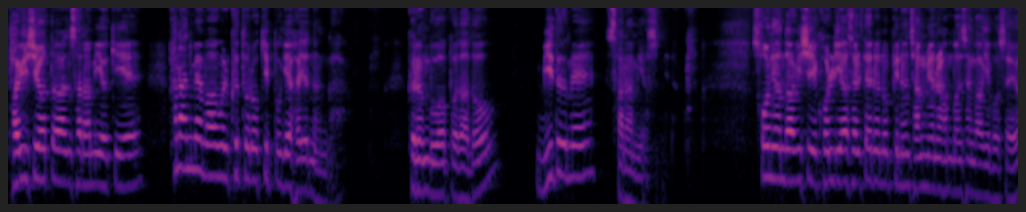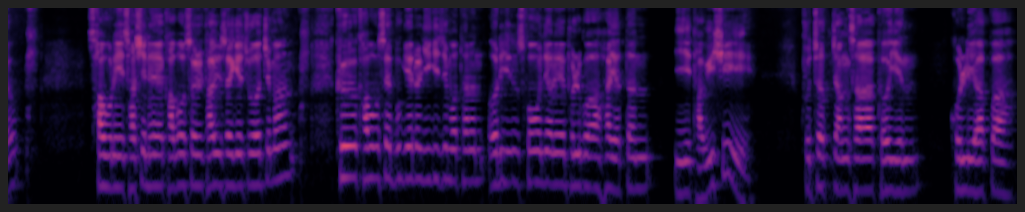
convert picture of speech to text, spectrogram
다윗이 어떠한 사람이었기에 하나님의 마음을 그토록 기쁘게 하였는가? 그런 무엇보다도 믿음의 사람이었습니다. 소년 다윗이 골리앗을 때려눕히는 장면을 한번 생각해 보세요. 사울이 자신의 갑옷을 다윗에게 주었지만 그 갑옷의 무게를 이기지 못하는 어린 소년에 불과하였던 이 다윗이 구첩장사 거인 골리앗과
